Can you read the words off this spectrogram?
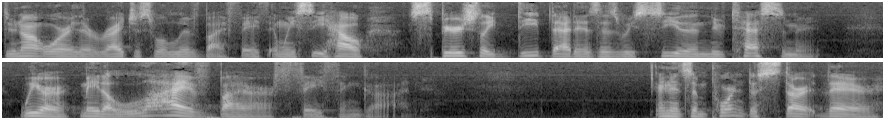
Do not worry, the righteous will live by faith. And we see how spiritually deep that is as we see the New Testament. We are made alive by our faith in God. And it's important to start there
